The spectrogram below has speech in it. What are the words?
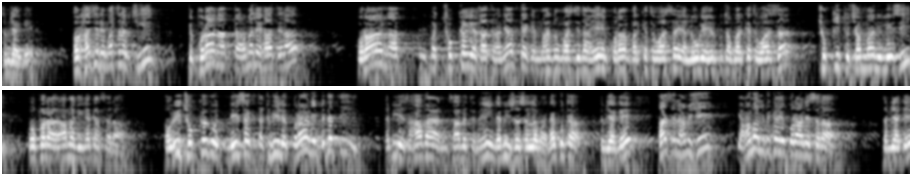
سمجھائے گے اور حجر مطلب چیئے؟ کہ قرآن آپ کا عمل خاطرہ، قرآن پر چھکا کے خاطرہ یاد کیا کہ مہدو مسجدہ ایر قرآن برکت واسطہ، یا لوگ ایر کتا برکت واسطہ، چھکی تو چمانی لیسی وہ پر عملی نہ سرا. اور یہ چھکا کو لیسا کی تقبیل قرآن بدتی. نبی صحابہ ثابت نہیں، نبی صلی اللہ علیہ وسلم نہ کتا. سمجھا کہ اصل ہمشہ یہ عمل بھی کہ قرآن سرا. سمجھا کہ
